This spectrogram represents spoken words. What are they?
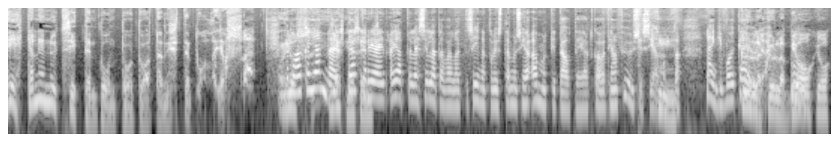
ehkä ne nyt sitten tuntuu tuota, niin sitten tuolla jossain. Tämä on aika jännä, että teatteri ei ajattele sillä tavalla, että siinä tulisi tämmöisiä ammattitauteja, jotka ovat ihan fyysisiä, hmm. mutta näinkin voi käydä. Kyllä, kyllä, mm. joo, joo.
